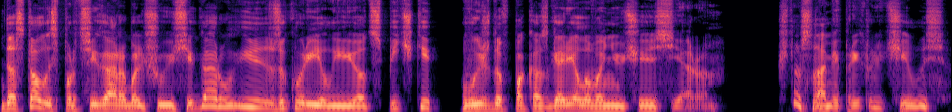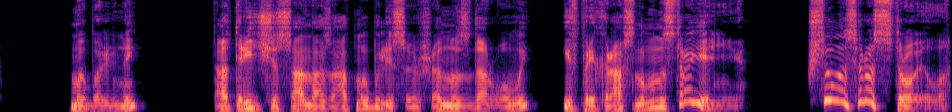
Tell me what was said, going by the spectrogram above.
достал из портсигара большую сигару и закурил ее от спички, выждав, пока сгорела вонючая сера. Что с нами приключилось? Мы больны? А три часа назад мы были совершенно здоровы и в прекрасном настроении. Что нас расстроило?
